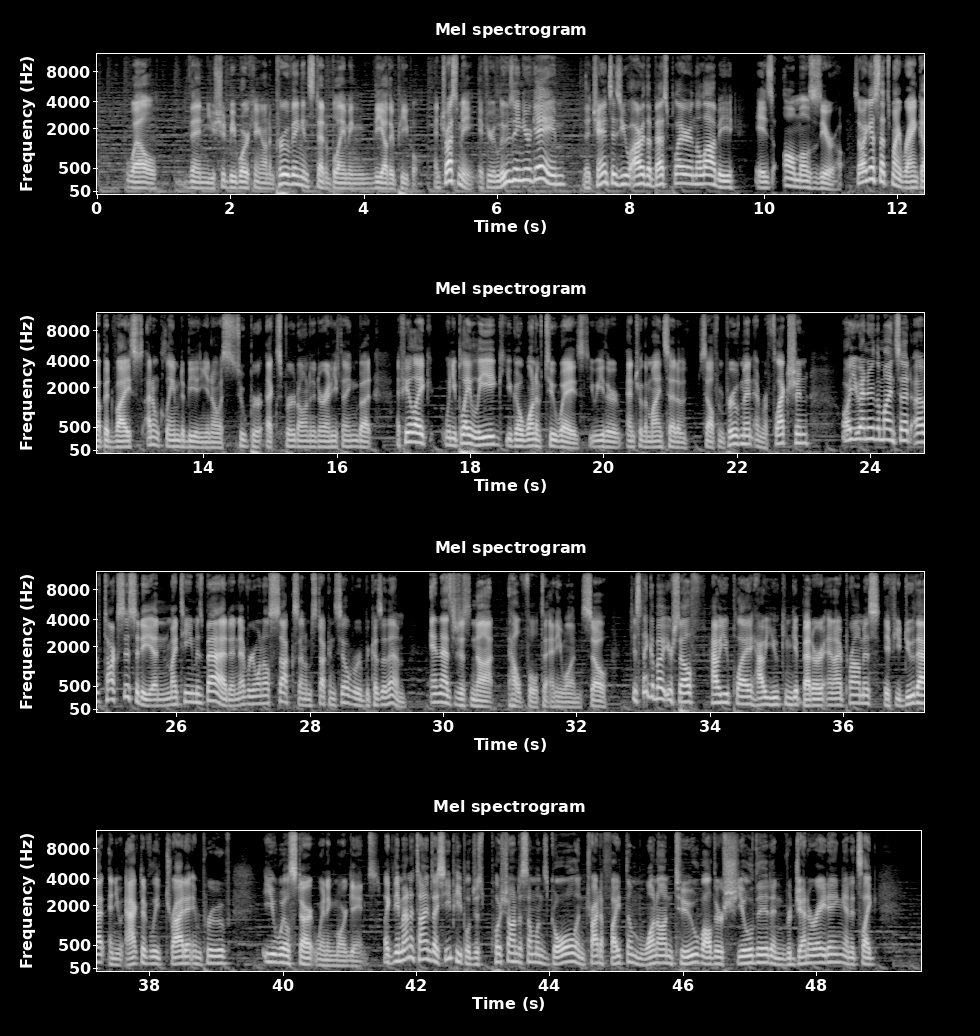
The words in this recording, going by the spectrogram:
well, then you should be working on improving instead of blaming the other people. And trust me, if you're losing your game, the chances you are the best player in the lobby is almost zero. So I guess that's my rank up advice. I don't claim to be, you know, a super expert on it or anything, but I feel like when you play League, you go one of two ways. You either enter the mindset of self-improvement and reflection, or you enter the mindset of toxicity and my team is bad and everyone else sucks and I'm stuck in silver because of them. And that's just not helpful to anyone. So just think about yourself, how you play, how you can get better, and I promise if you do that and you actively try to improve, you will start winning more games. Like the amount of times I see people just push onto someone's goal and try to fight them one on two while they're shielded and regenerating, and it's like,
